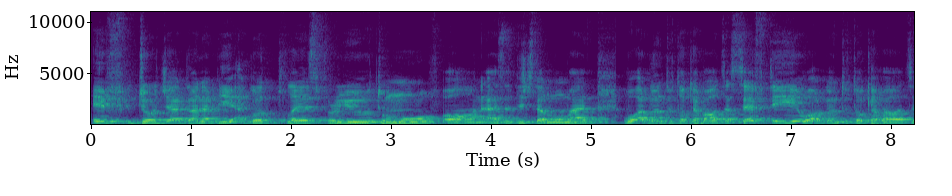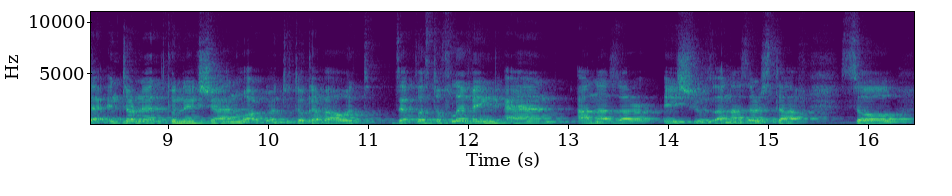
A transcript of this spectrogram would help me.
if Georgia gonna be a good place for you to move on as a digital nomad. We are going to talk about the safety, we are going to talk about the internet connection, we are going to talk about the cost of living and another issues, another stuff. So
